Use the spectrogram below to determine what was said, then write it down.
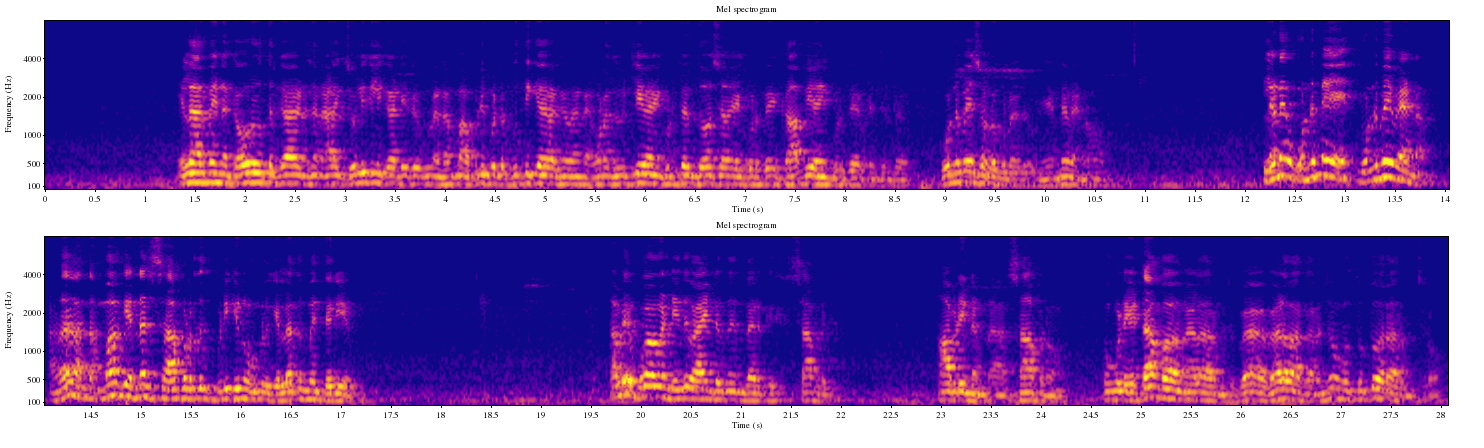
எல்லாருமே என்ன கௌரவத்திற்காக என்ன சார் நாளைக்கு சொல்லிக்கிளி காட்டிடுவோம்ல நம்ம அப்படிப்பட்ட புத்திக்காரங்க தானே. உனக்கு இட்லி வாங்கி கொடுத்தேன் தோசை வாங்கி கொடுத்தேன் காப்பி வாங்கி கொடுத்தேன் அப்படின்னு சொல்லிட்டு ஒன்றுமே சொல்லக்கூடாது. உனக்கு என்ன வேணும்? இல்லைன்னா ஒன்றுமே ஒன்றுமே வேண்டாம். அதாவது அந்த அம்மாவுக்கு என்ன சாப்பிட்றதுக்கு பிடிக்கணும் உங்களுக்கு எல்லாத்துக்குமே தெரியும். அப்படியே போக வேண்டியது வாங்கிட்டு வந்து இந்த இருக்குது சாப்பிடு. அப்படின்னம்னா சாப்பிடும். உங்களை எட்டாம் பாவம் வேலை ஆரம்பிச்சு வே வேலை பார்க்க ஆரம்பிச்சு உங்களுக்கு துட்டு வர ஆரம்பிச்சிடும்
